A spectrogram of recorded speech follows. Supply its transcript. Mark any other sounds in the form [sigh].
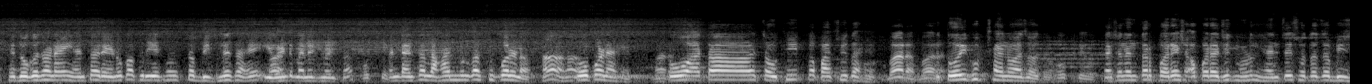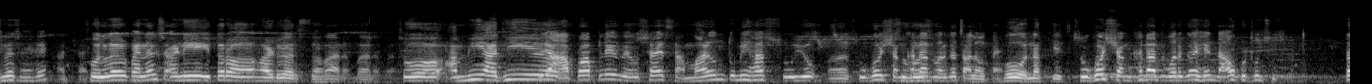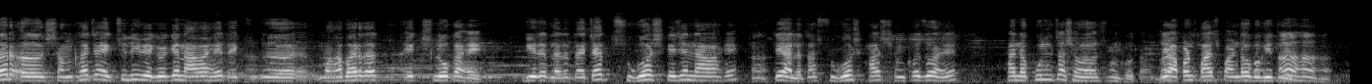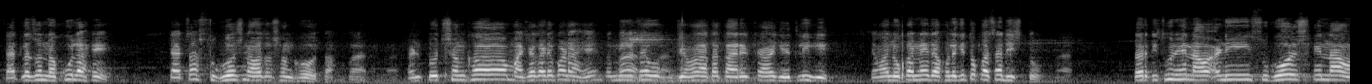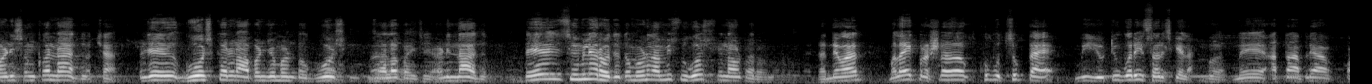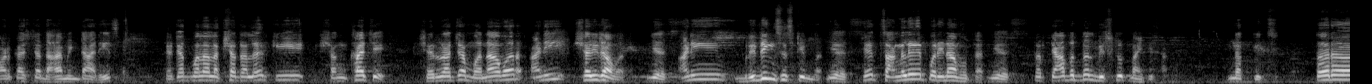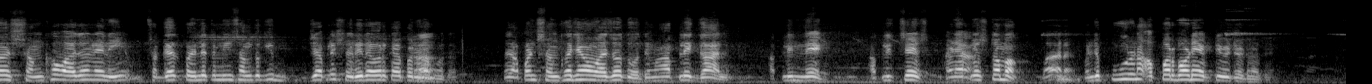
हा. दोघ जण आहे. यांचा रेणुका क्रिएशन्सचा बिझनेस आहे इव्हेंट मॅनेजमेंटचा आणि त्यांचा लहान मुलगा सुपर्ण तो पण आहे. तो आता चौथीत का पाचवीत आहे. बरं तोही खूप छान वाजवतो. ओके त्याच्यानंतर परेश अपराजित म्हणून ह्यांचे स्वतःचा बिझनेस आहे. सोलर पॅनल्स आणि इतर हार्डवेअरचा बरं बरं बरं. सो आम्ही आधी म्हणजे आपापले व्यवसाय सांभाळून तुम्ही हा सुयो सुघोष शंखनाद वर्ग चालवताय. हो नक्कीच. सुघोष शंखनाद वर्ग हे नाव कुठून सुचलं? तर अ, शंखाचे ऍक्च्युली वेगवेगळे नाव आहेत. महाभारतात एक श्लोक आहे गीतेतला. तर त्याच्यात सुघोष हे जे नाव आहे. ते आलं. तर सुघोष हा शंख जो आहे हा नकुलचा शंख होता. जे आपण पाच पांडव बघितले. त्यातला जो नकुल आहे त्याचा सुघोष नावाचा शंख होता. आणि तोच शंख माझ्याकडे पण आहे. तर मी इथे. जेव्हा आता कार्यशाळा घेतली ही तेव्हा लोकांनाही दाखवलं की तो कसा दिसतो. तर तिथून हे नाव आणि सुघोष हे नाव आणि शंखनाद अच्छा. म्हणजे घोष करणं आपण जे म्हणतो घोष झाला पाहिजे आणि नाद. ते सिमिलर होते. तर म्हणून आम्ही सुघोष हे नाव ठरवलं. धन्यवाद. मला एक प्रश्न खूप उत्सुकता आहे. मी युट्यूबवरही सर्च केला. बरं. मी आता आपल्या पॉडकास्टच्या दहा मिनिटं आधीच. त्याच्यात मला लक्षात आलं की शंखाचे शरीराच्या मनावर आणि शरीरावर येस आणि ब्रिदिंग सिस्टीमवर येस हे चांगले परिणाम होतात. येस तर त्याबद्दल विस्तृत माहिती सांगा. नक्कीच. तर शंख वाजवण्याने सगळ्यात पहिले तर मी सांगतो की जे आपल्या शरीरावर काय परिणाम. होतात तर आपण शंख जेव्हा वाजवतो तेव्हा आपले गाल आपली नेक आपली चेस्ट आणि. आपलं स्टमक म्हणजे पूर्ण अप्पर बॉडी ऍक्टिव्हेटेड राहते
